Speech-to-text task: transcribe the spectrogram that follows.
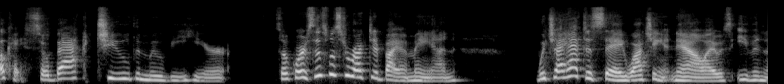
Okay, so back to the movie here. So, of course, this was directed by a man, which I have to say, watching it now, I was even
